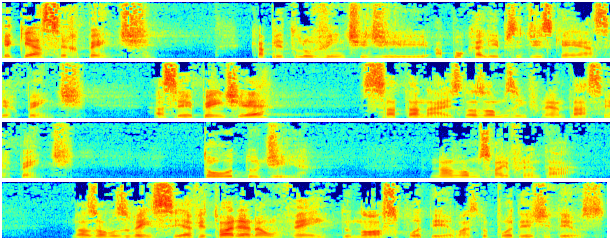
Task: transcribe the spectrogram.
que, que é a serpente? Capítulo 20 de Apocalipse diz quem é a serpente. A serpente é Satanás. Nós vamos enfrentar a serpente. Todo dia. Nós vamos só enfrentar. Nós vamos vencer. A vitória não vem do nosso poder, mas do poder de Deus.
